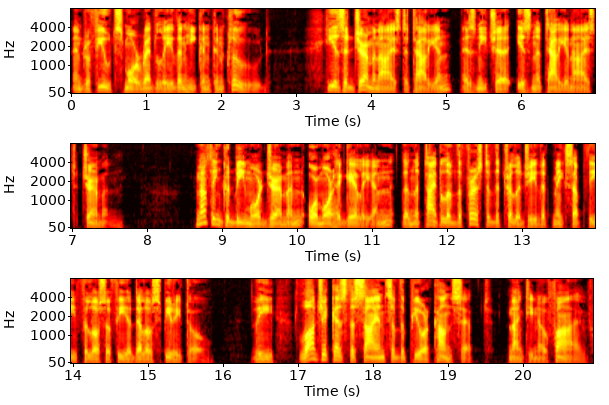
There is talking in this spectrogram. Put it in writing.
and refutes more readily than he can conclude. He is a Germanized Italian, as Nietzsche is an Italianized German. Nothing could be more German or more Hegelian than the title of the first of the trilogy that makes up the Filosofia dello Spirito, the Logic as the Science of the Pure Concept, 1905.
